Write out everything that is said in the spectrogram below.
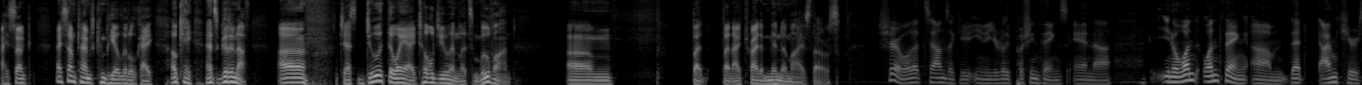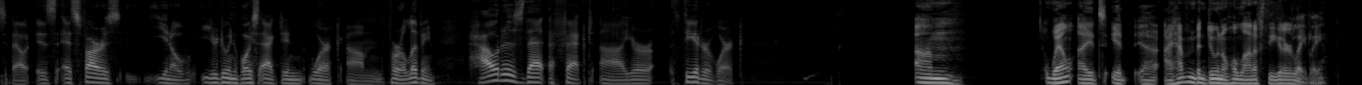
I, some, I sometimes can be a little guy. Okay, that's good enough. Uh, just do it the way I told you, and let's move on. Um, but but I try to minimize those. Sure. Well, that sounds like you you know you're really pushing things, and uh, you know one one thing um, that I'm curious about is as far as you know you're doing voice acting work um, for a living. How does that affect uh, your theater work? Um, well, it's it. Uh, I haven't been doing a whole lot of theater lately,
